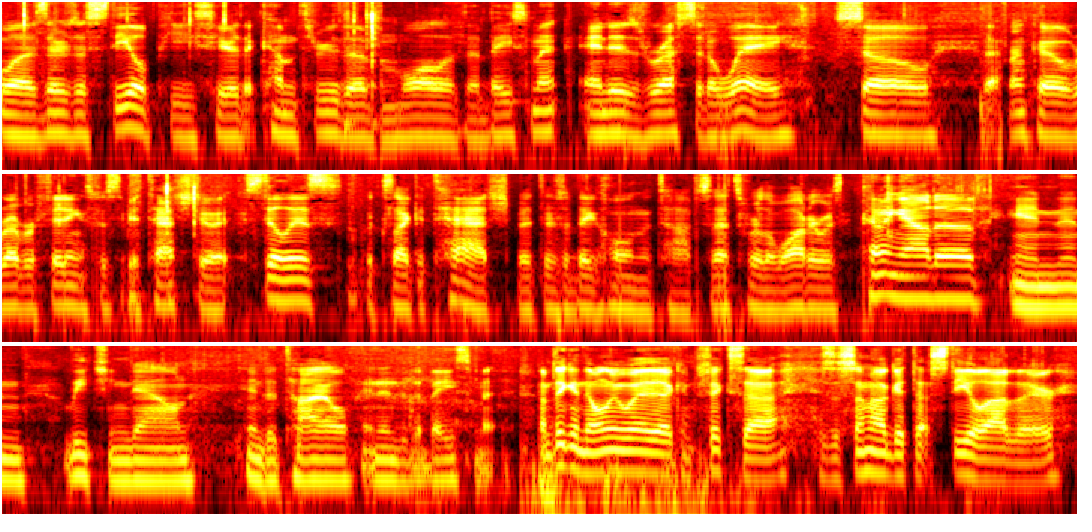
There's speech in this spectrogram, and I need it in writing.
was there's a steel piece here that come through the wall of the basement and is rusted away. So that Fernco rubber fitting is supposed to be attached to it. Still is, looks like attached, but there's a big hole in the top. So that's where the water was coming out of and then leaching down into tile and into the basement. I'm thinking the only way that I can fix that is to somehow get that steel out of there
